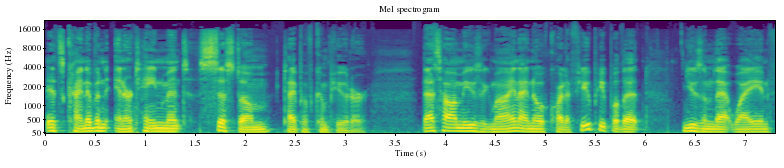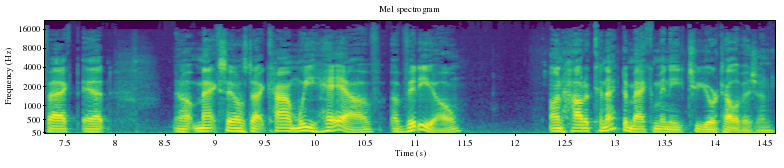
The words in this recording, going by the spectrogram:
It's kind of an entertainment system type of computer. That's how I'm using mine. I know quite a few people that use them that way. In fact, at uh, MacSales.com, we have a video on how to connect a Mac Mini to your television.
